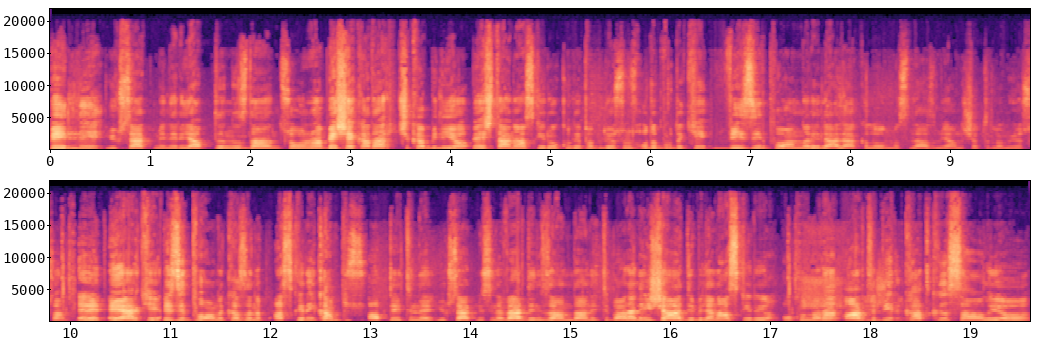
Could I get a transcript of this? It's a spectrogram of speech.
belli yükseltmeleri yaptığınızdan sonra 5'e kadar çıkabiliyor. 5 tane askeri okul yapabiliyorsunuz. O da buradaki vezir puanlarıyla alakalı olması lazım yanlış hatırlamıyorsam. Evet eğer ki vezir puanı kazanıp askeri kampüs update'ine yükseltmesine verdiğiniz andan itibaren inşa edilen askeri okullara artı bir katkı sağlıyor.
